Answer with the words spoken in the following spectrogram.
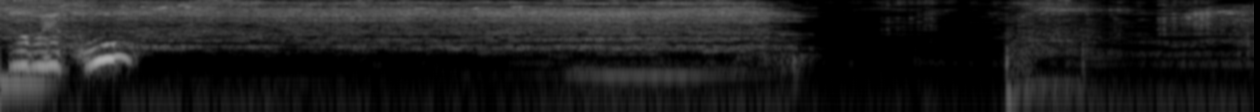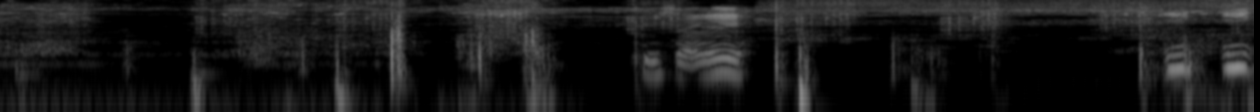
เกือบแหกโค้ง เทใส่เลยอีกอีก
